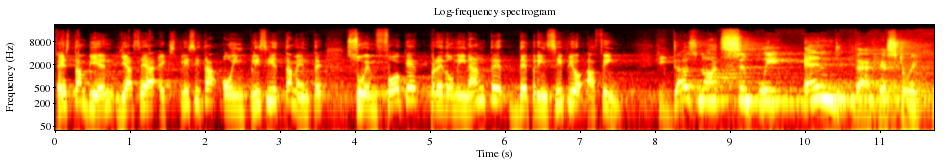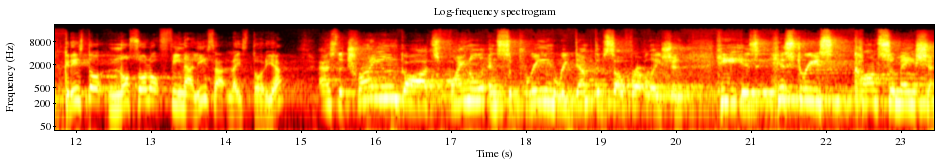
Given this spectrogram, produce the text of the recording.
es también, ya sea explícita o implícitamente, su enfoque predominante de principio a fin. He does not simply end that history. Cristo no solo finaliza la historia, As the triune God's final and supreme redemptive self revelation, He is history's consummation,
